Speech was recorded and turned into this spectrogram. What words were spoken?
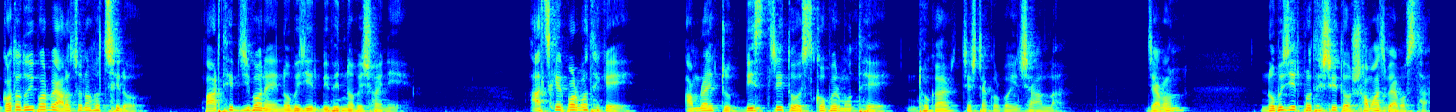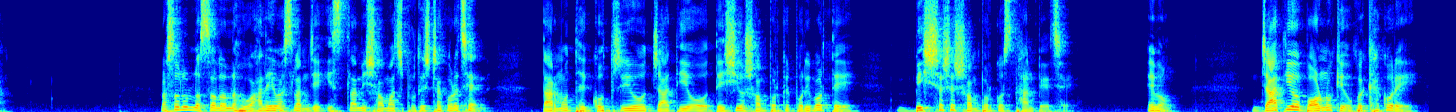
গত দুই পর্বে আলোচনা হচ্ছিল পার্থিব জীবনে নবীজির বিভিন্ন বিষয় নিয়ে। আজকের পর্ব থেকে আমরা একটু বিস্তৃত স্কোপের মধ্যে ঢোকার চেষ্টা করব ইনশাআল্লাহ। যেমন, নবীজির প্রতিষ্ঠিত সমাজ ব্যবস্থা। রসলুল্লাহ সাল্লু আলহিহাস্লাম যে ইসলামী সমাজ প্রতিষ্ঠা করেছেন, তার মধ্যে গোত্রীয়, জাতীয় ও দেশীয় সম্পর্কের পরিবর্তে বিশ্বাসের সম্পর্ক স্থান পেয়েছে এবং জাতীয় বর্ণকে উপেক্ষা করে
